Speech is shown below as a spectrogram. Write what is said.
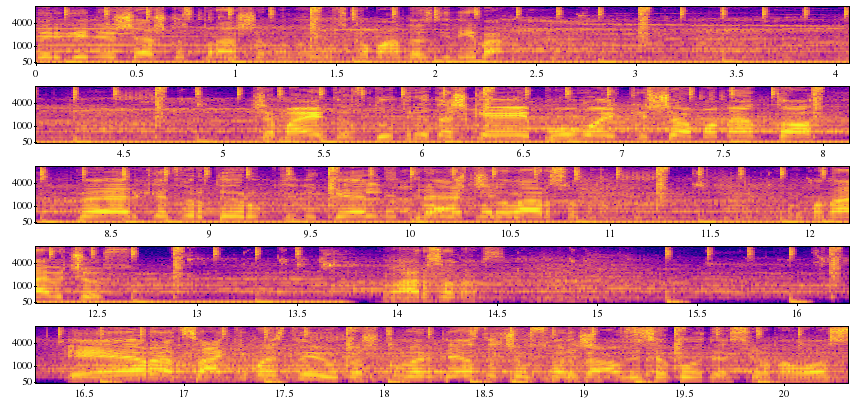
Virginijus Šeškus prašo Vilniaus komandos gynybą. Žemaitis, du tritaškai buvo iki šio momento per ketvirtąjį rungtinių kelnį, trečią Larsoną. Urmanavičius. Larsonas. Ir atsakymas dviejų taškų vertės, tačiau svarbiausia. Dvi sekundės. Jonavos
